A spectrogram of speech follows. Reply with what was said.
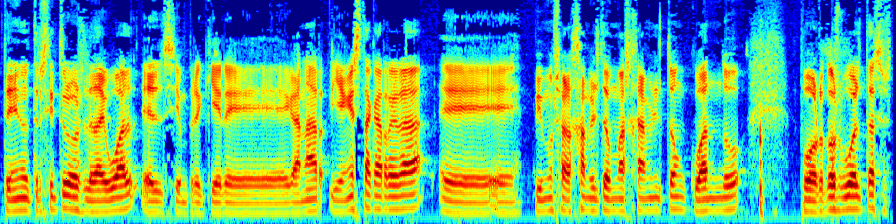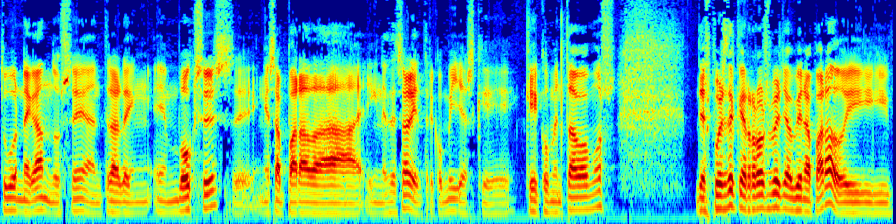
teniendo tres títulos le da igual, él siempre quiere ganar y en esta carrera eh, vimos al Hamilton más Hamilton cuando por dos vueltas estuvo negándose a entrar en, en boxes, eh, en esa parada innecesaria, entre comillas, que, que comentábamos, después de que Rosberg ya hubiera parado. Y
